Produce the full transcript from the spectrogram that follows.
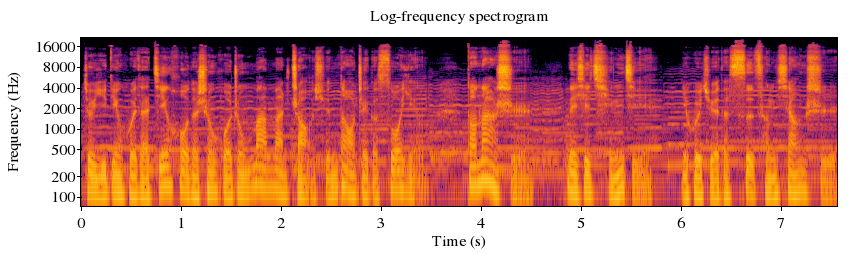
就一定会在今后的生活中慢慢找寻到这个缩影。到那时，那些情节你会觉得似曾相识，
